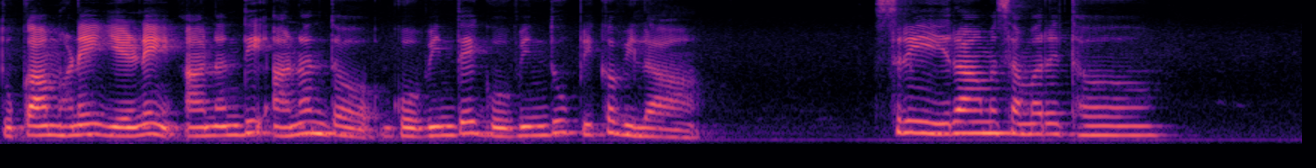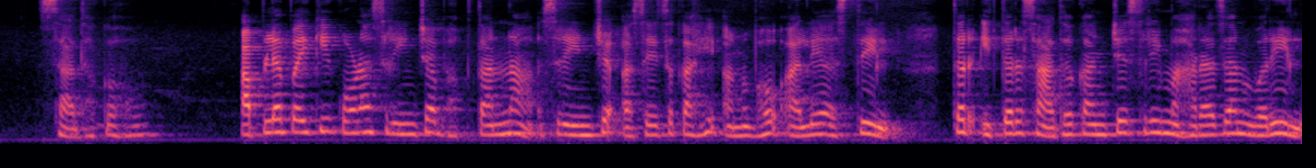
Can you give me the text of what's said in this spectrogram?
तुका म्हणे येणे आनंदी आनंद गोविंदे गोविंदू पिकविला. श्रीराम समर्थ. साधक हो आपल्यापैकी कोणा श्रींच्या भक्तांना श्रींचे असेच काही अनुभव आले असतील तर इतर साधकांचे श्री महाराजांवरील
